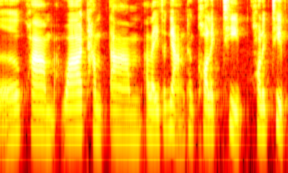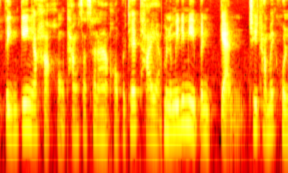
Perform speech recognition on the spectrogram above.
อ ความแบบว่าทำตามอะไรสักอย่างทั้ง collective collective thinking อะค่ะ ของทางศาสนาของประเทศไทยอะมันไม่ได้มีเป็นแก่นที่ทำให้คน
